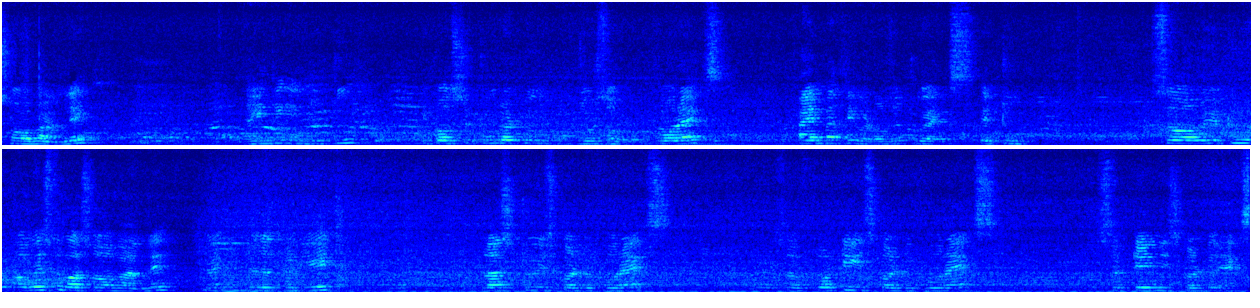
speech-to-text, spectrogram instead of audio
so अब हामीले nineteen into two equals to two र टू जोड्छौँ फोर एक्स फाइभमा थ्री घटाउँछ two x a two so अब यो टू अब गर्छौँ अब हामीले nine two thirty eight plus two equal to four x so forty equal to four x so ten equal to x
